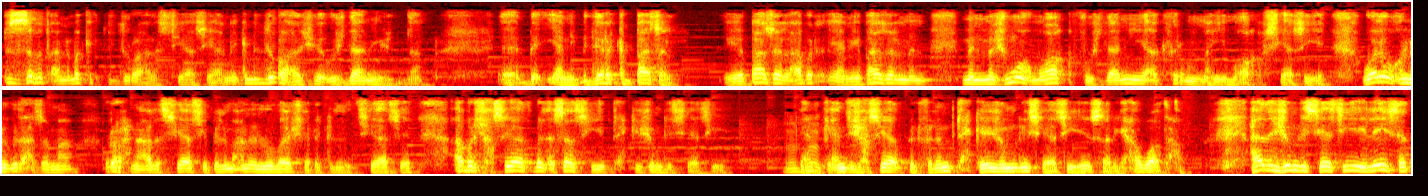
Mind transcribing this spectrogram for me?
بالضبط أنا ما كنت بدي أروح على السياسة يعني كنت بدي أروح على شيء وجداني جدا آه، يعني بدي أركب بازل بازل عبر يعني بازل من من مجموع مواقف وجدانية أكثر مما هي مواقف سياسية، ولو إنه بلحظه ما رحنا على السياسي بالمعنى المباشر لكلمه سياسة، عبر شخصيات بالأساس هي بتحكي جملة سياسية. يعني في عندي شخصيات بالفيلم بتحكي جملة سياسية صريحة واضحة. هذه الجملة السياسية ليست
